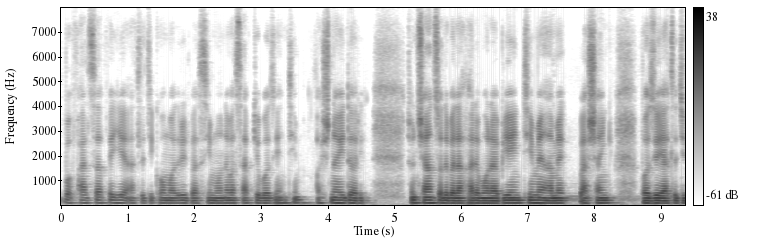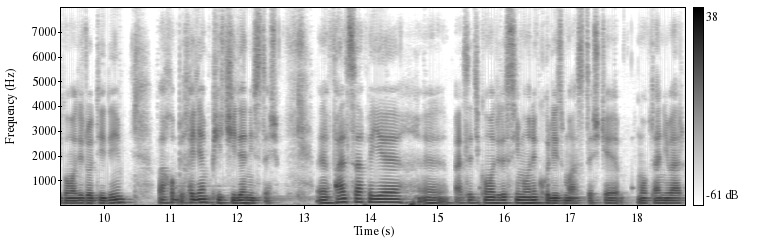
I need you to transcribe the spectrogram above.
با فلسفه اتلتیکو مادرید و سیمونه و سبک بازی این تیم آشنایی دارید چون چند سال بالاخره مربی این تیم همه قشنگ بازی اتلتیکو مادرید رو دیدیم و خب خیلی هم پیچیده نیستش. فلسفه اتلتیکو مادرید سیمونه کولیزمو هستش که مبتنی بر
